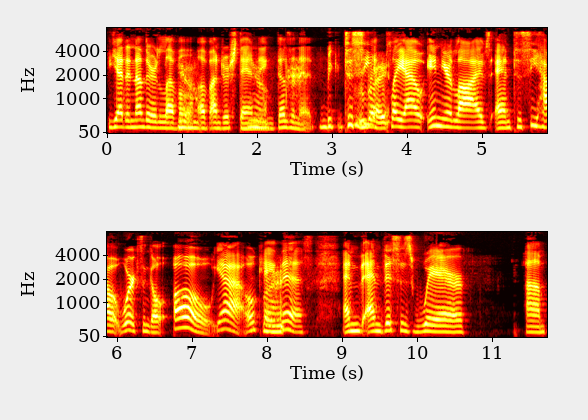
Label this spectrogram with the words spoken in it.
yet another level yeah. of understanding, yeah. doesn't it? Be- to see right. it play out in your lives and to see how it works and go, oh yeah, okay, right. this and and this is where um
